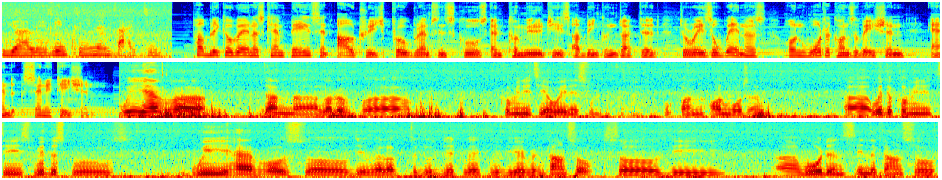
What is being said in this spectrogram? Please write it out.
we are living clean and tidy. Public awareness campaigns and outreach programs in schools and communities are being conducted to raise awareness on water conservation and sanitation. We have uh, done a lot of uh, community awareness on, on water uh, with the communities, with the schools. We have also developed a good network with the urban council, so the uh, wardens in the council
